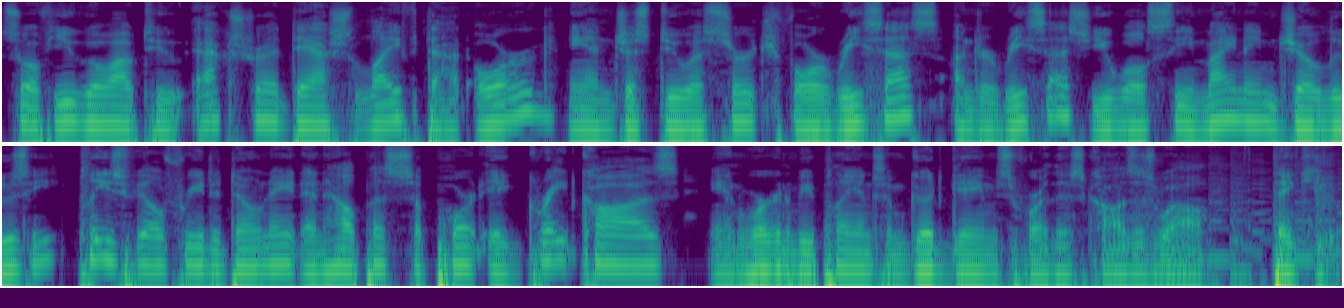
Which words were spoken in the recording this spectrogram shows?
So if you go out to extra-life.org and just do a search for Recess under Recess, you will see my name, Joe Luzzi. Please feel free to donate and help us support a great cause. And we're going to be playing some good games for this cause as well. Thank you.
